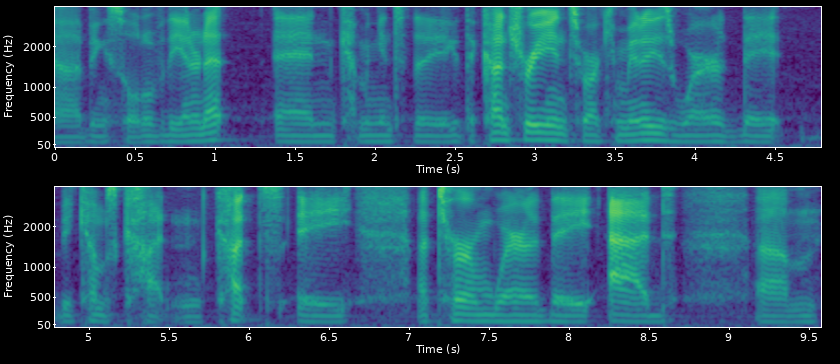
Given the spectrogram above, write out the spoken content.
uh, being sold over the internet and coming into the, the country, into our communities where they becomes cut. And cut's a, a term where they add um,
